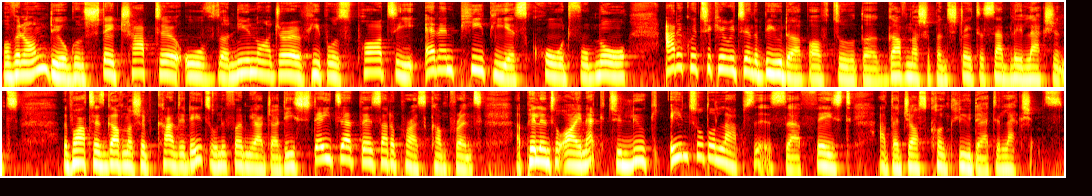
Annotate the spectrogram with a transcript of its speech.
Moving on, the Ogun State chapter of the New Nigeria People's Party, NNPP, has called for more adequate security in the build-up of to the governorship and state assembly elections. The party's governorship candidate, Olufemi Ajadi, stated this at a press conference, appealing to INEC to look into the lapses uh, faced at the just concluded elections.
